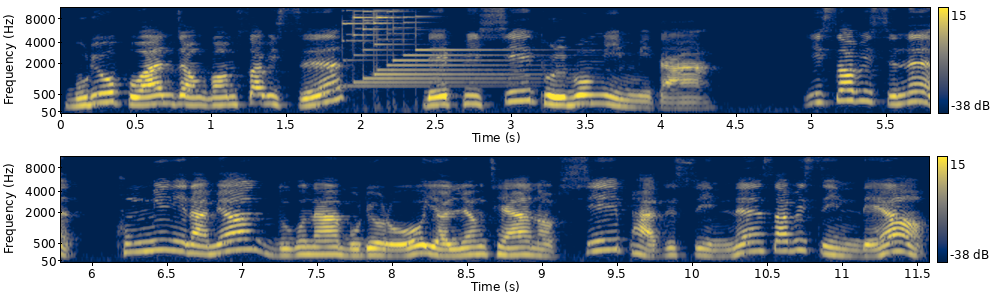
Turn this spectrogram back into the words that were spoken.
무료 보안 점검 서비스 내 PC 돌보미입니다. 이 서비스는 국민이라면 누구나 무료로 연령 제한 없이 받을 수 있는 서비스인데요.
